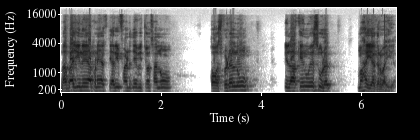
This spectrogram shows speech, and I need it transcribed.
ਬਾਬਾ ਜੀ ਨੇ ਆਪਣੇ ਅਖਤਿਆਰੀ ਫੰਡ ਦੇ ਵਿੱਚੋਂ ਸਾਨੂੰ ਹਸਪੀਟਲ ਨੂੰ, ਇਲਾਕੇ ਨੂੰ ਇਹ ਸਹੂਲਤ ਮੁਹੱਈਆ ਕਰਵਾਈ ਆ।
